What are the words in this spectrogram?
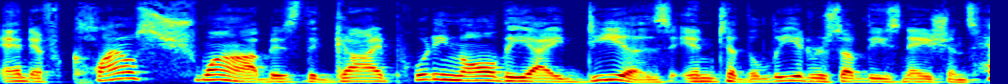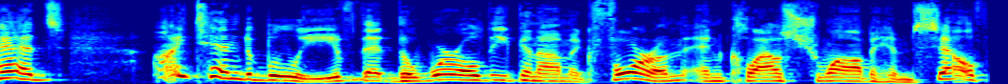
And if Klaus Schwab is the guy putting all the ideas into the leaders of these nations' heads, I tend to believe that the World Economic Forum and Klaus Schwab himself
